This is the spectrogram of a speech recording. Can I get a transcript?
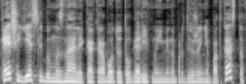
Конечно, если бы мы знали, как работают алгоритмы именно продвижения подкастов,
